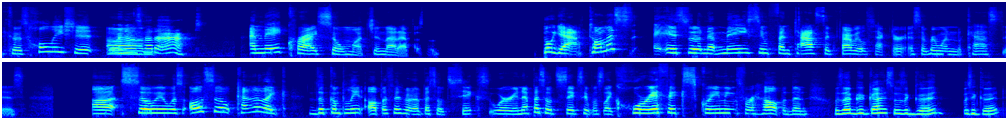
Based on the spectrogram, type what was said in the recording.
because holy shit, Who knows um, how to act? And they cry so much in that episode. Oh yeah, Thomas is an amazing, fantastic, fabulous actor, as everyone in the cast is. Uh, so it was also kind of like the complete opposite of episode six, where in episode six it was like horrific screamings for help, and then was that good, guys? Was it good? Was it good?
